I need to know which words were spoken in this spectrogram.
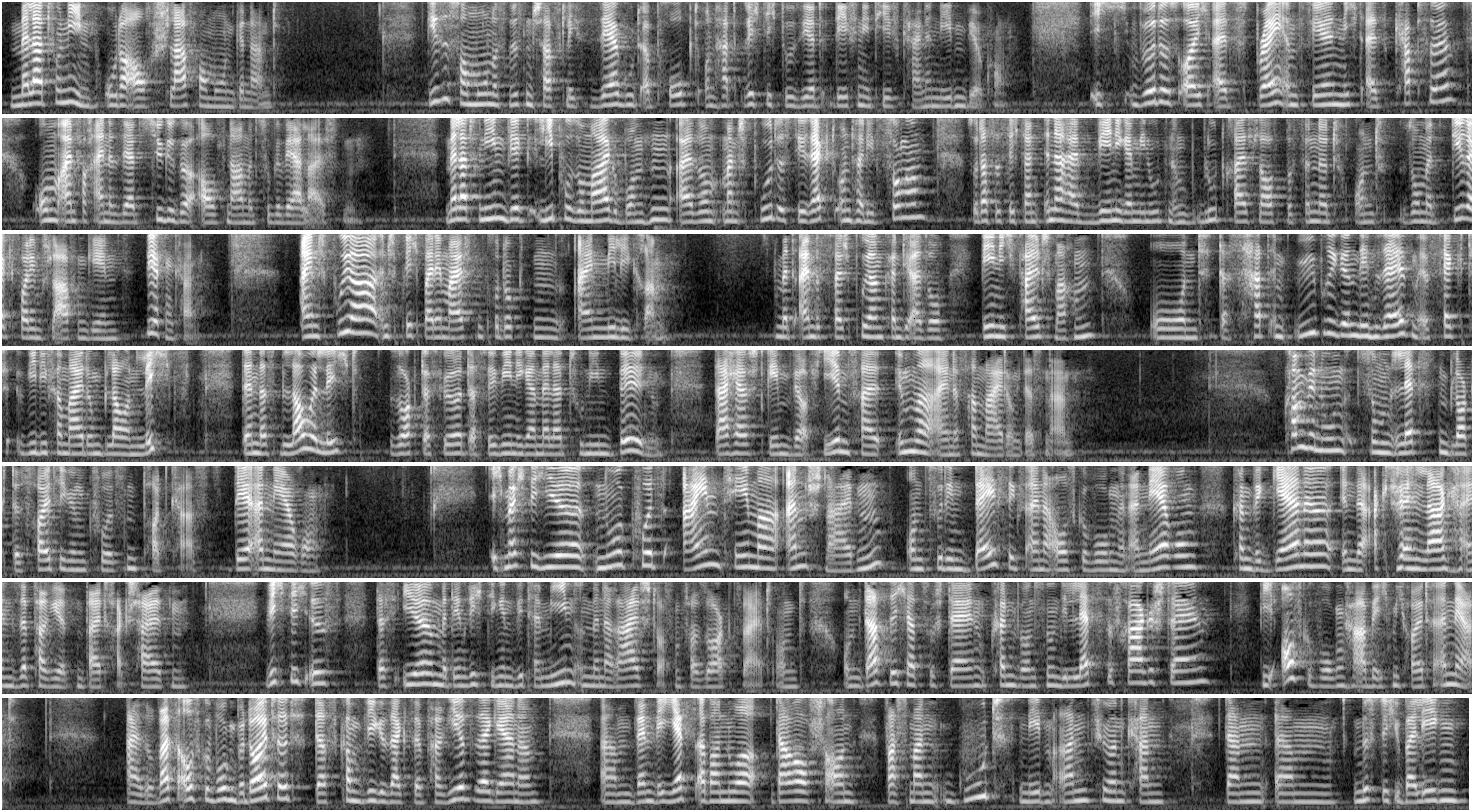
Melatonin oder auch Schlafhormon genannt. Dieses Hormon ist wissenschaftlich sehr gut erprobt und hat richtig dosiert definitiv keine Nebenwirkung. Ich würde es euch als Spray empfehlen, nicht als Kapsel, um einfach eine sehr zügige Aufnahme zu gewährleisten. Melatonin wirkt liposomal gebunden, also man sprüht es direkt unter die Zunge, sodass es sich dann innerhalb weniger Minuten im Blutkreislauf befindet und somit direkt vor dem Schlafengehen wirken kann. Ein Sprüher entspricht bei den meisten Produkten 1 Milligramm. Mit ein bis zwei Sprühern könnt ihr also wenig falsch machen. Und das hat im Übrigen denselben Effekt wie die Vermeidung blauen Lichts, denn das blaue Licht sorgt dafür, dass wir weniger Melatonin bilden. Daher streben wir auf jeden Fall immer eine Vermeidung dessen an. Kommen wir nun zum letzten Block des heutigen kurzen Podcasts, der Ernährung. Ich möchte hier nur kurz ein Thema anschneiden und zu den Basics einer ausgewogenen Ernährung können wir gerne in der aktuellen Lage einen separierten Beitrag schalten. Wichtig ist, dass ihr mit den richtigen Vitaminen und Mineralstoffen versorgt seid. Und um das sicherzustellen, können wir uns nun die letzte Frage stellen. Wie ausgewogen habe ich mich heute ernährt? Also, was ausgewogen bedeutet, das kommt wie gesagt separiert sehr gerne. Ähm, wenn wir jetzt aber nur darauf schauen, was man gut nebenan führen kann, dann ähm, müsste ich überlegen,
